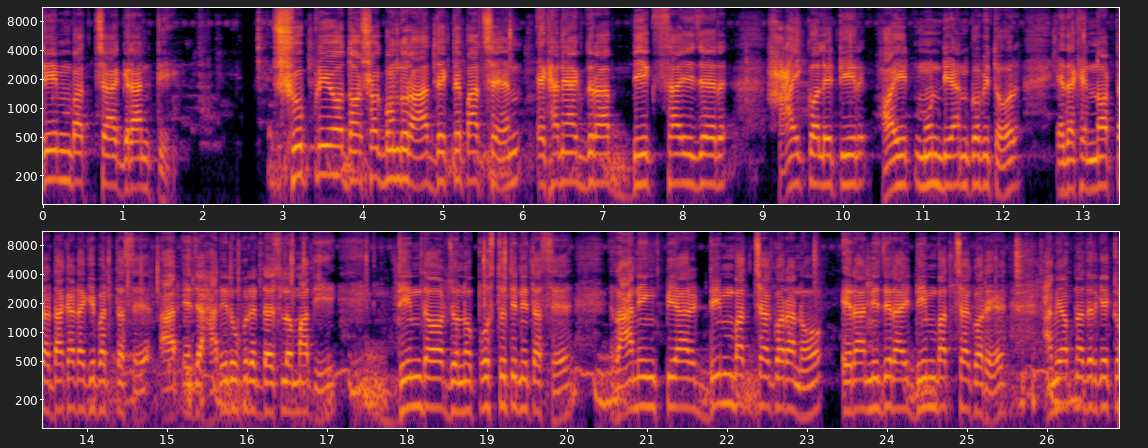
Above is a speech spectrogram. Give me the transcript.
ডিম বাচ্চা গ্যারান্টি। সুপ্রিয় দর্শক বন্ধুরা, দেখতে পাচ্ছেন, এখানে একজোড়া বিগ সাইজের হাই কোয়ালিটির হোয়াইট মুন্ডিয়ান কবিতর এ দেখেন, নটটা ডাকাডাকি পারতেছে আর এই যে হাড়ির উপরের ছিল মাদি, ডিম দেওয়ার জন্য প্রস্তুতি নিতেছে। রানিং পেয়ার ডিম বাচ্চা করানো এরা নিজেরাই ডিম বাচ্চা করে। আমি আপনাদেরকে একটু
